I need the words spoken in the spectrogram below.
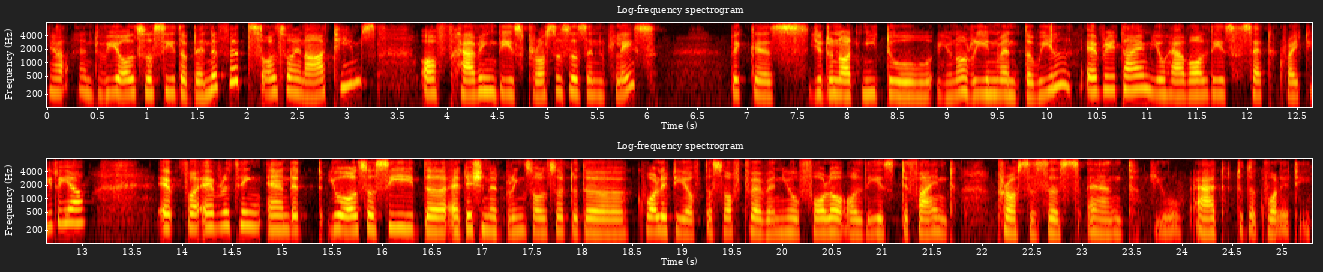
Yeah, and we also see the benefits also in our teams of having these processes in place because you do not need to, you know, reinvent the wheel every time. You have all these set criteria for everything and it you also see the addition it brings also to the quality of the software when you follow all these defined processes and you add to the quality.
